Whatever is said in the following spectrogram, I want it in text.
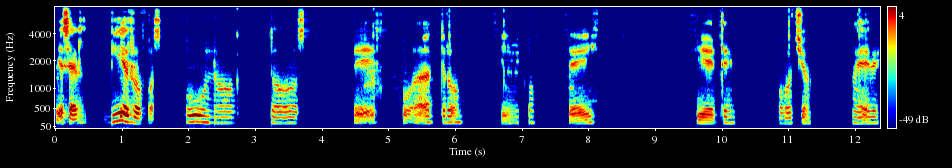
Voy a hacer 10 rojos. 1, 2, 3, 4, 5, 6, 7, 8, 9,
